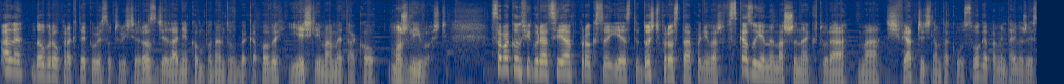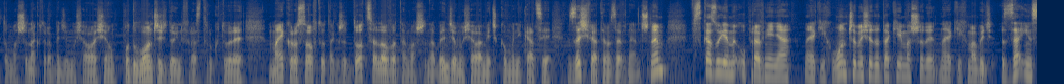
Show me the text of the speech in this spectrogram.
ale dobrą praktyką jest oczywiście rozdzielanie komponentów backupowych, jeśli mamy taką możliwość. Sama konfiguracja proxy jest dość prosta, ponieważ wskazujemy maszynę, która ma świadczyć nam taką usługę. Pamiętajmy, że jest to maszyna, która będzie musiała się podłączyć do infrastruktury Microsoftu, także docelowo ta maszyna będzie musiała mieć komunikację ze światem zewnętrznym. Wskazujemy uprawnienia, na jakich łączymy się do takiej maszyny, na jakich ma być zainstalowana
